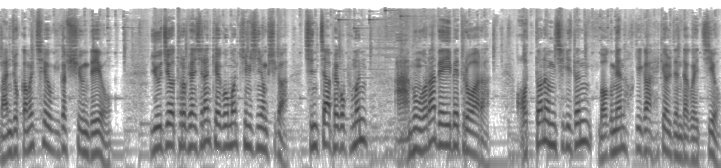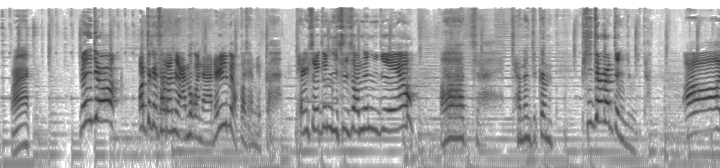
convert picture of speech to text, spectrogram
만족감을 채우기가 쉬운데요. 유지어터로 변신한 개그우먼 김신영 씨가 진짜 배고픔은 아무거나 내 입에 들어와라. 어떤 음식이든 먹으면 허기가 해결된다고 했지요. 와 매니저 어떻게 사람이 아무거나를 먹고 삽니까? 팽수에겐 있을 수 없는 일이에요 아 자, 저는 지금 피자가 땡깁니다 아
